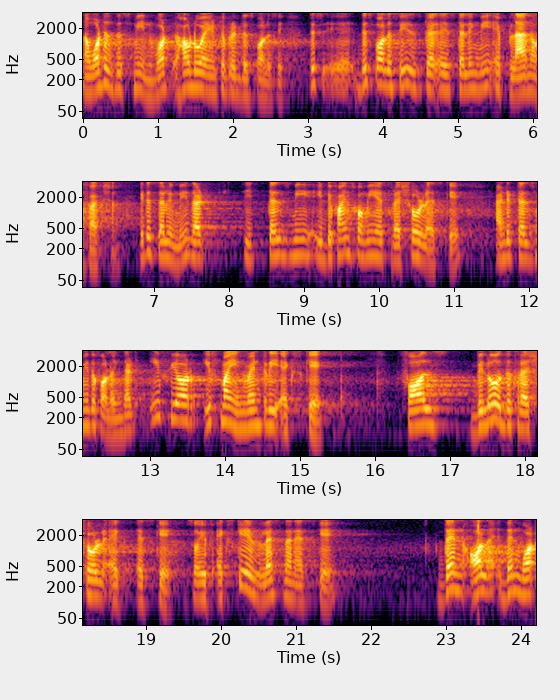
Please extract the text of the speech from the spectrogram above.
Now what does this mean? What how do I interpret this policy? This uh, this policy is, is telling me a plan of action. It is telling me that it tells me it defines for me a threshold Sk and it tells me the following that if your if my inventory Xk falls below the threshold Sk. So, if Xk is less than Sk then all then what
